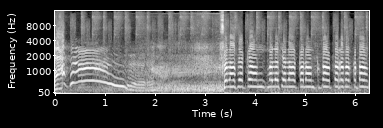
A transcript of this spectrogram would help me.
ยาฮูสลาเซกังมาเลเชลากระดองกระตองตระบักกระตอง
